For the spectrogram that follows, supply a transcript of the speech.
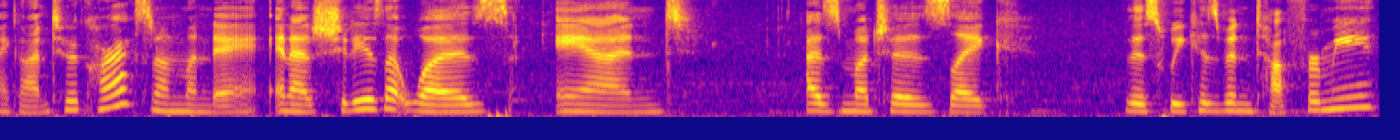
I got into a car accident on Monday, and as shitty as that was, and as much as like this week has been tough for me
